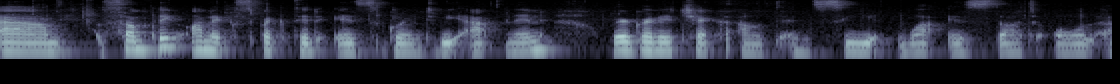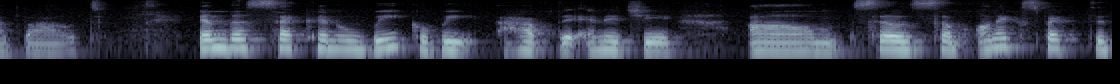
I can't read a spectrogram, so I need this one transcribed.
um, something unexpected is going to be happening. We're going to check out and see what is that all about. In the second week we have the energy um, so some unexpected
